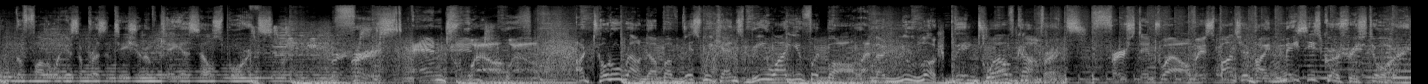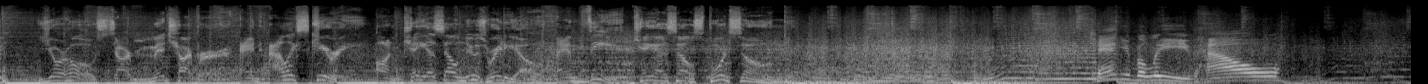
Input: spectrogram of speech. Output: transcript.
The following is a presentation of KSL Sports. First and 12. A total roundup of this weekend's BYU football and the new look Big 12 Conference. First and 12 is sponsored by Macey's Grocery Store. Your hosts are Mitch Harper and Alex Kirry on KSL News Radio and the KSL Sports Zone. Can you believe how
